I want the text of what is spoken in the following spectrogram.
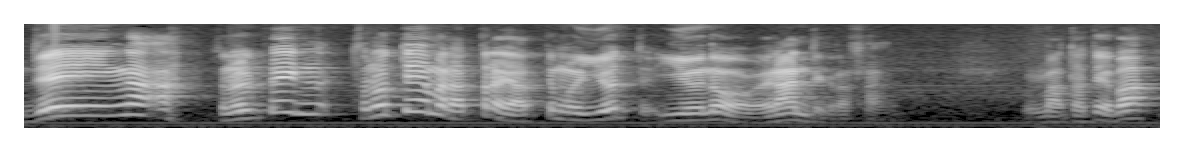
全員が、あ、その、そのテーマだったらやってもいいよというのを選んでください。まあ、例えば、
